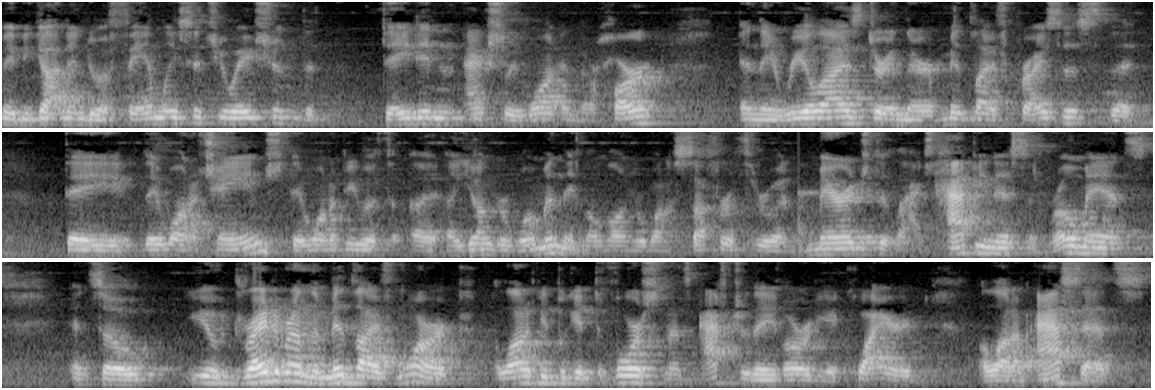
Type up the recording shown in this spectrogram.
maybe gotten into a family situation that they didn't actually want in their heart, and they realize during their midlife crisis that they they want to change. They want to be with a, a younger woman. They no longer want to suffer through a marriage that lacks happiness and romance. And so, you know, right around the midlife mark, a lot of people get divorced, and that's after they've already acquired a lot of assets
